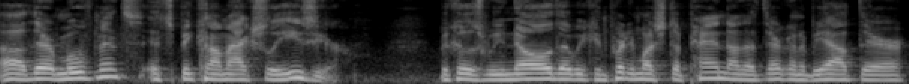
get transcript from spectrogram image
uh, their movements, it's become actually easier because we know that we can pretty much depend on that they're going to be out there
